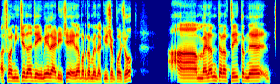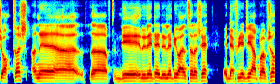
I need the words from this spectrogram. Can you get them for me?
અથવા નીચેના જે ઈમેલ આઈડી છે એના પર તમે લખી શકો છો. મેડમ તરફથી તમને ચોક્કસ અને જે રિલેટેડ રિલેટિવ આન્સર હશે એ ડેફિનેટલી આપ આપશો.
